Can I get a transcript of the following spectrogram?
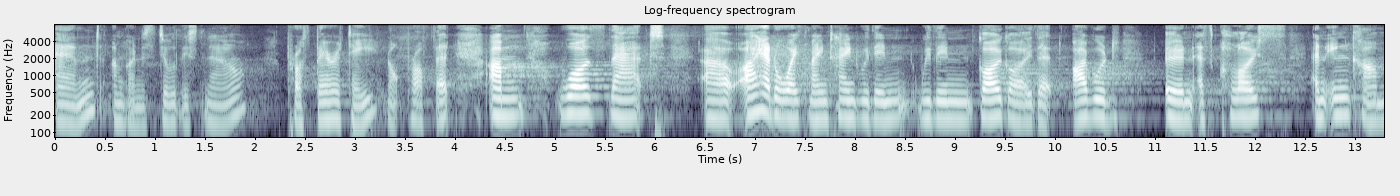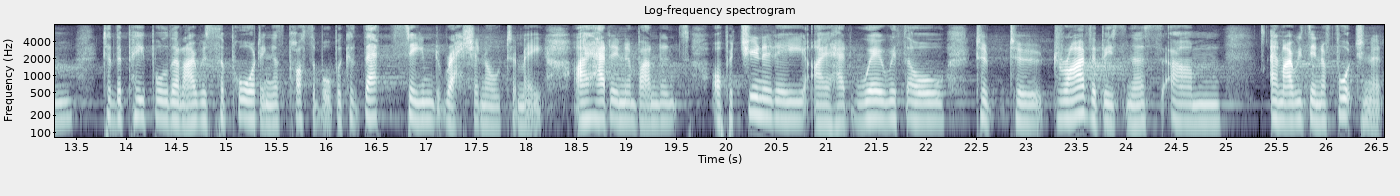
and I'm going to steal this now prosperity, not profit, um, was that uh, I had always maintained within within GoGo that I would earn as close an income to the people that I was supporting as possible because that seemed rational to me. I had an abundance opportunity, I had wherewithal to, to drive a business, um, and I was in a fortunate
